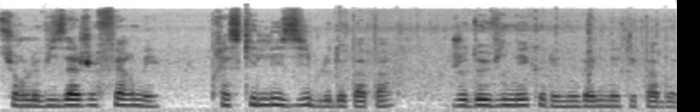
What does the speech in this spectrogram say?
Sur le visage fermé, presque illisible de papa, je devinai que les nouvelles n'étaient pas bonnes.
